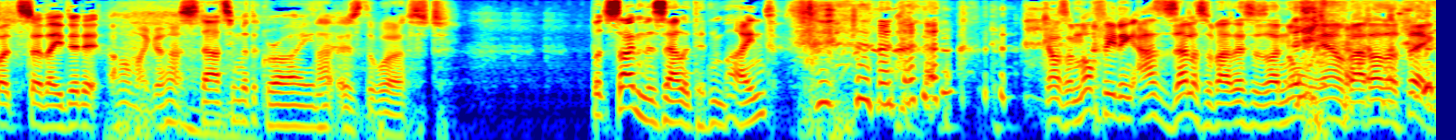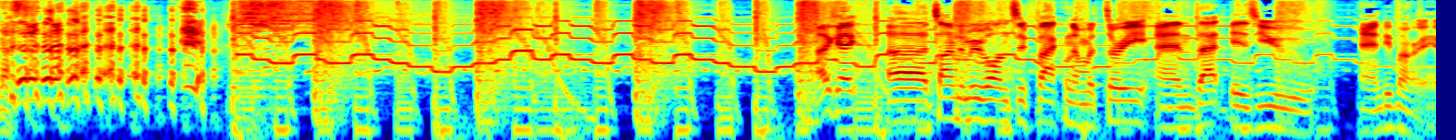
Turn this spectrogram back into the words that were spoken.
But so they did it. Oh my god. starting with the groin. That is the worst. But Simon the Zealot didn't mind. Guys, I'm not feeling as zealous about this as I normally am about other things. Okay, uh, time to move on to fact number three, and that is you, Andy Murray.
